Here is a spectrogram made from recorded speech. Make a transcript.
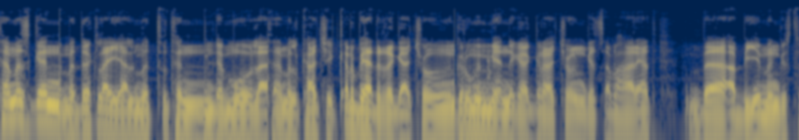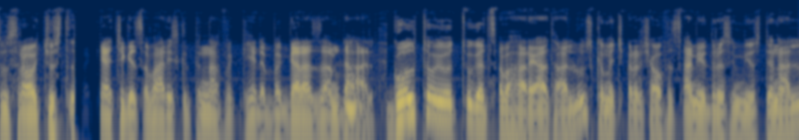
ተመስገን መድረክ ላይ ያልመጡትን ደግሞ ለተመልካች ቅርብ ያደረጋቸውን ግሩም የሚያነጋግራቸውን ገጸ ባህሪያት በአብየ መንግስቱ ስራዎች ውስጥ ያቺ ገጸ ባህሪ እስክትናፍቅ ከሄደበት ጋር አዛምደሃል። ጎልተው የወጡ ገጸ ባህሪያት አሉ። እስከ መጨረሻው ፍጻሜው ድረስ የሚወስድን አለ።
